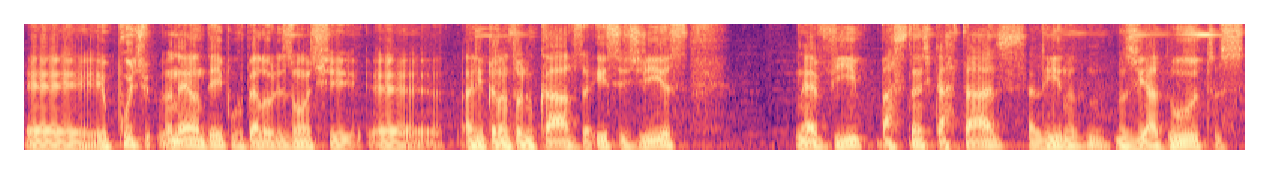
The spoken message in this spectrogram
Eh, eu pude, né, andei por Belo Horizonte eh, ali pelo Antônio Carlos esses dias né? Vi bastante cartazes ali no, nos viadutos,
